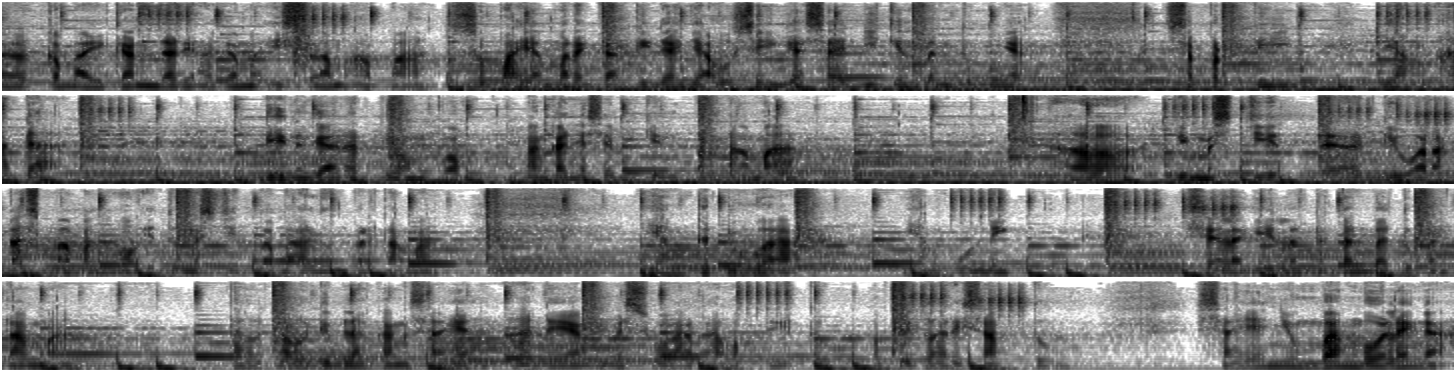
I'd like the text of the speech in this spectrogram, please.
uh, kebaikan dari agama Islam apa supaya mereka tidak jauh sehingga saya bikin bentuknya seperti yang ada di negara Tiongkok. Makanya saya bikin pertama uh, di masjid uh, di Warakas Papango itu masjid Baba Alun pertama yang kedua, yang unik, saya lagi letakkan batu pertama. Tahu-tahu di belakang saya ada yang bersuara waktu itu. Waktu itu hari Sabtu. Saya nyumbang boleh nggak?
